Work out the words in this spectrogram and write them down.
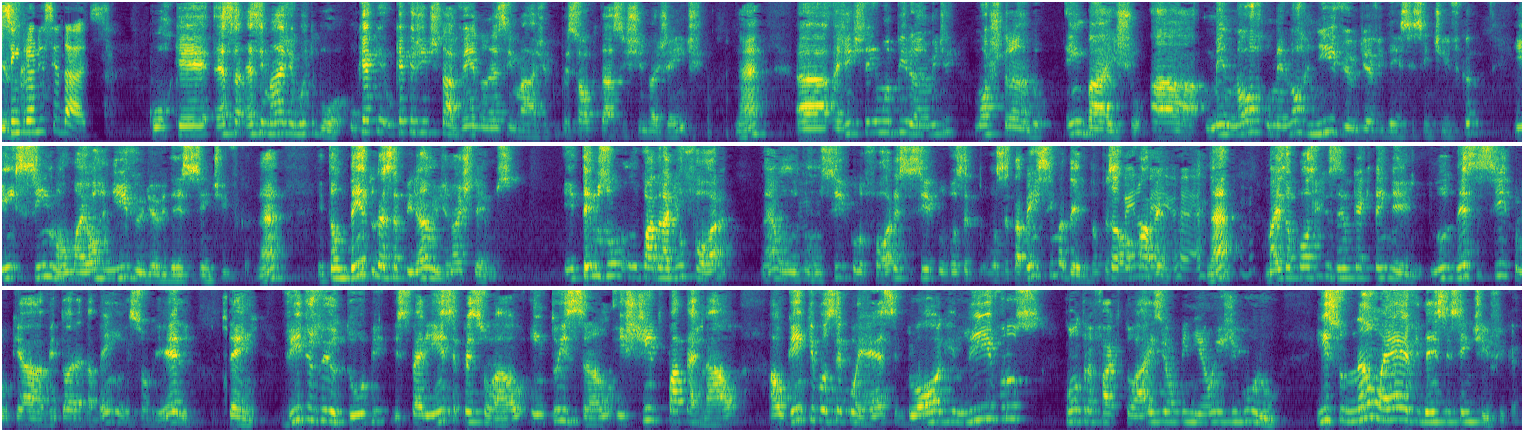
Sincronicidades. Porque essa, essa imagem é muito boa. O que é que, o que, é que a gente está vendo nessa imagem, para o pessoal que está assistindo a gente, né? Uh, a gente tem uma pirâmide mostrando embaixo a menor, o menor nível de evidência científica e em cima o maior nível de evidência científica, né? Então, dentro dessa pirâmide, nós temos. E temos um, um quadradinho fora, né? Um, um, círculo fora. Esse círculo, você você está bem em cima dele, então o pessoal não está vendo. É. Né? Mas eu posso dizer o que é que tem nele. No, nesse círculo, que a Vitória está bem sobre ele, tem vídeos do YouTube, experiência pessoal, intuição, instinto paternal, alguém que você conhece, blog, livros contrafactuais e opiniões de guru. Isso não é evidência científica,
